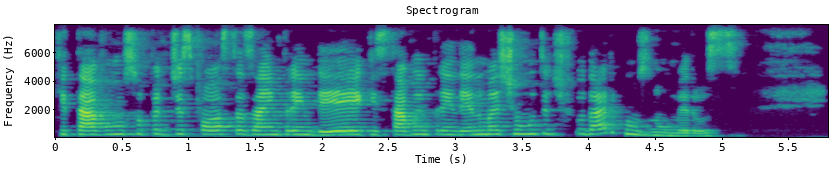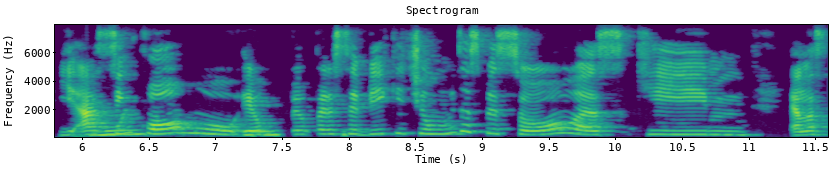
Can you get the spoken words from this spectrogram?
que estavam super dispostas a empreender, que estavam empreendendo, mas tinham muita dificuldade com os números. E assim Muito. como eu, eu percebi que tinham muitas pessoas que hum, elas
